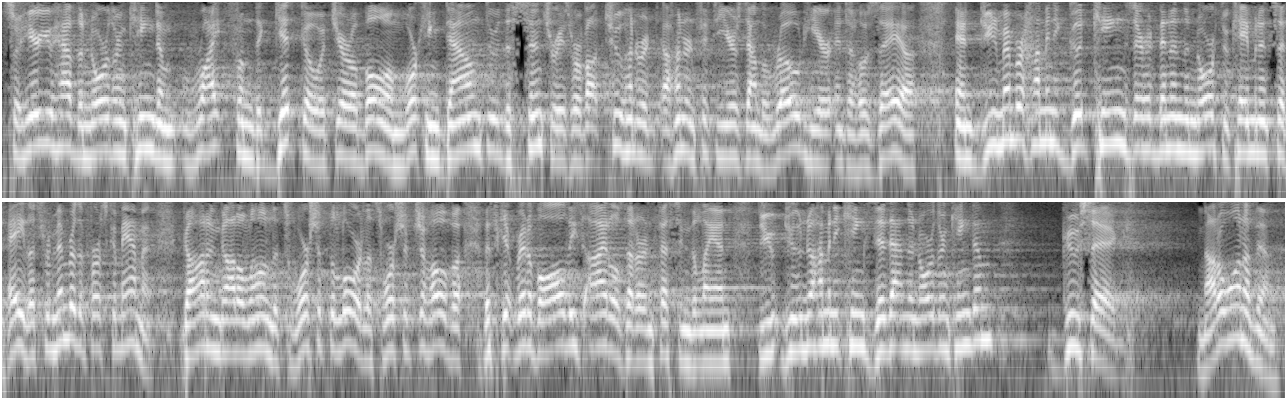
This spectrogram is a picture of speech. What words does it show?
So here you have the northern kingdom right from the get go at Jeroboam, working down through the centuries. We're about 200, 150 years down the road here into Hosea. And do you remember how many good kings there had been in the north who came in and said, Hey, let's remember the first commandment God and God alone. Let's worship the Lord. Let's worship Jehovah. Let's get rid of all these idols that are infesting the land. Do you, do you know how many kings did that in the northern kingdom? Goose egg. Not a one of them.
